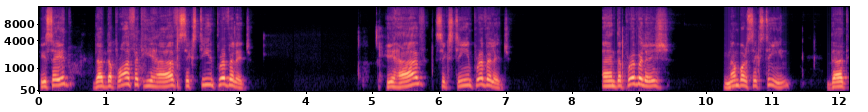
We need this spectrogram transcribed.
He said that the prophet he have 16 privilege. He have 16 privilege. And the privilege, number 16, that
